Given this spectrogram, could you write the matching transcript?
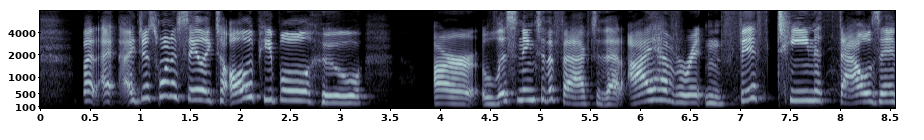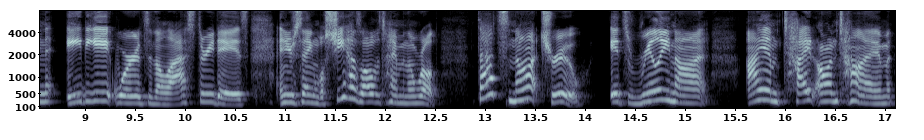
but I, I just want to say like to all the people who are listening to the fact that I have written 15,088 words in the last three days, and you're saying, well, she has all the time in the world. That's not true. It's really not. I am tight on time.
